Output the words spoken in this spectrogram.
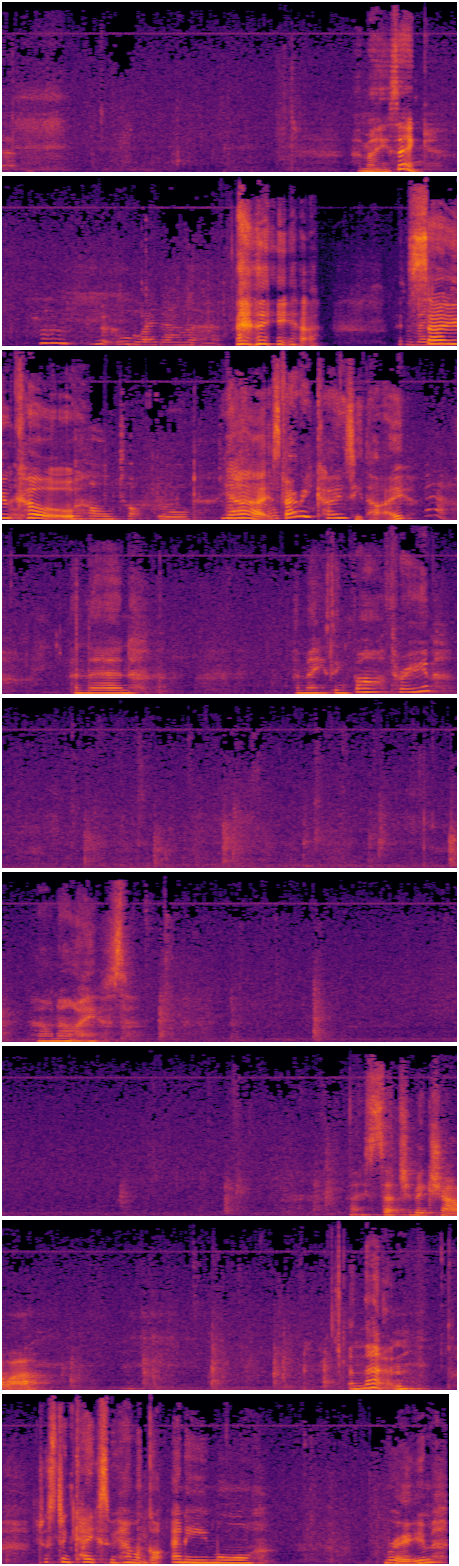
Amazing. Look all the way down there. yeah. It's so cool. The whole top floor. Yeah, it's very cozy though. Yeah. And then amazing bathroom. How nice. That is such a big shower. And then, just in case we haven't got any more room,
